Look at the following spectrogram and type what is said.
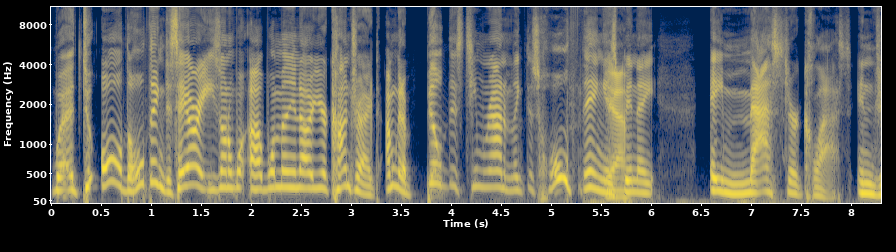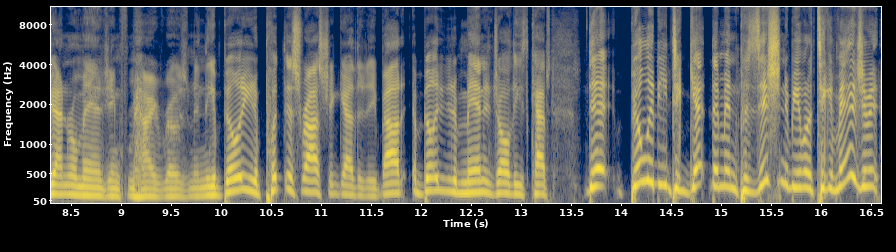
well, to all the whole thing to say, all right, he's on a uh, one million dollar year contract. I'm gonna build this team around him. Like this whole thing has Yeah. been a a master class in general managing from Howie Roseman. The ability to put this roster together, the about ability to manage all these caps, the ability to get them in position to be able to take advantage of it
